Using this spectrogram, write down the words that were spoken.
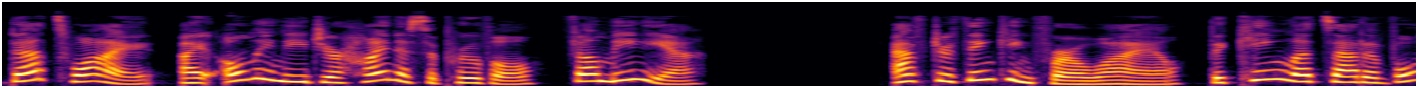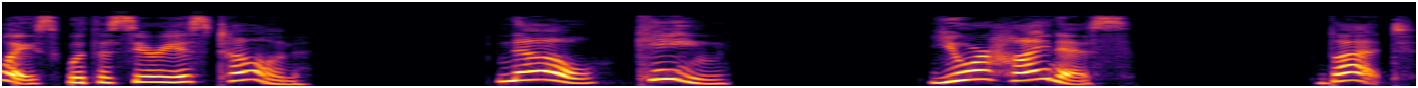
That's why, I only need your highness approval, Felmenia. After thinking for a while, the king lets out a voice with a serious tone. No, king. Your highness. But.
